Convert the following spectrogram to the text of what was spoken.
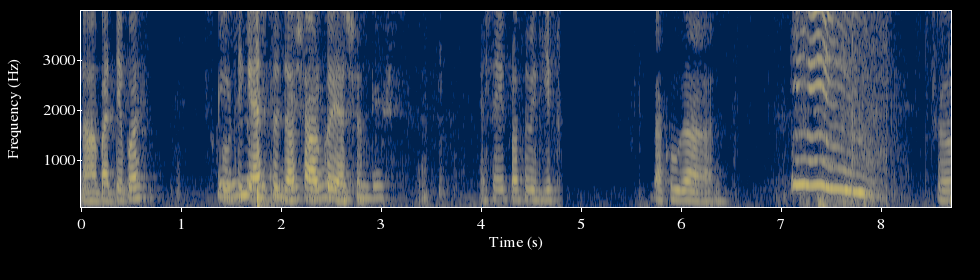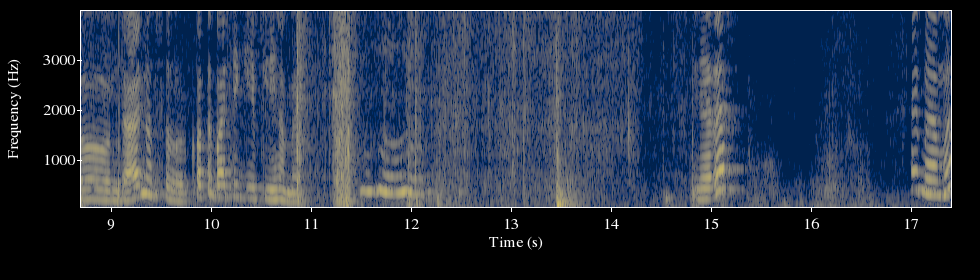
Let's আমার বার্থডে বয় স্কুল থেকে আসতে যাও শাওয়ার করে আসো। এটাই প্রথমে গিফট বাকুগান শোন ডাইনোসর কত বার্থডে গিফট লি হামে? ইনারা? হ্যাঁ মামা।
